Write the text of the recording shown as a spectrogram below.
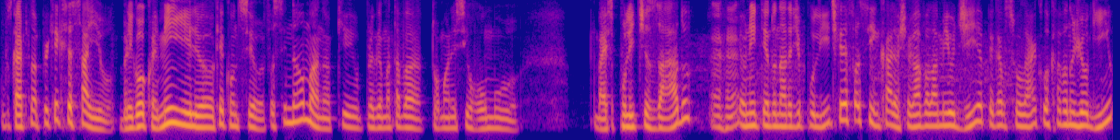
Os caras perguntaram, por que, que você saiu? Brigou com o Emílio? O que aconteceu? Ele falou assim: não, mano, que o programa tava tomando esse rumo mais politizado. Uhum. Eu não entendo nada de política. Ele falou assim, cara, eu chegava lá meio-dia, pegava o celular, colocava no joguinho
